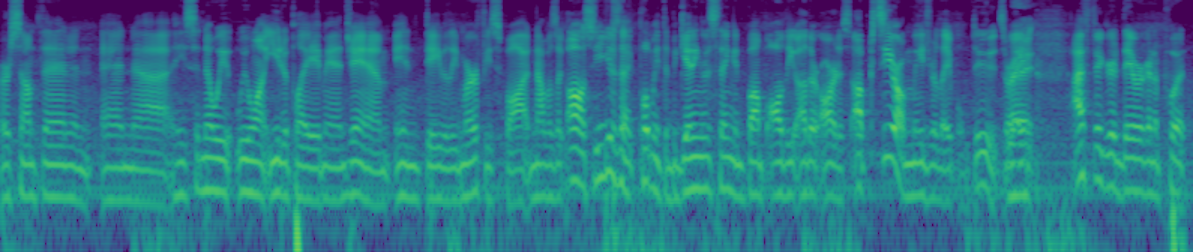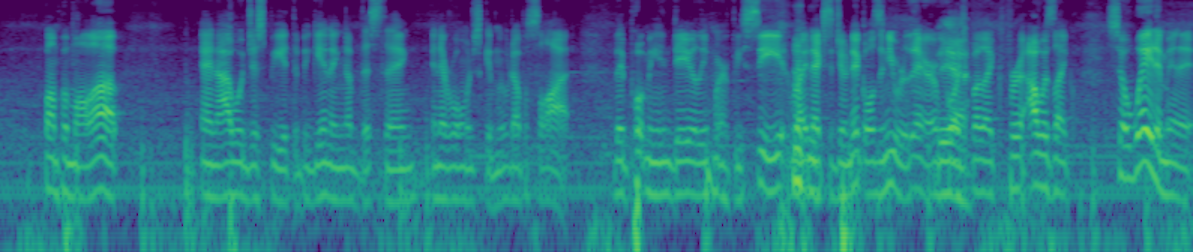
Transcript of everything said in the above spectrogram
Or something and and uh, he said no we, we want you to play eight man jam in David Lee Murphy's spot and I was like oh so you just like put me at the beginning of this thing and bump all the other artists up because they're all major label dudes right? Right. I figured they were gonna put bump them all up and I would just be at the beginning of this thing and everyone would just get moved up a slot they put me in David Lee Murphy's seat right next to Joe Nichols and you were there of Yeah. course but like for I was like so wait a minute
